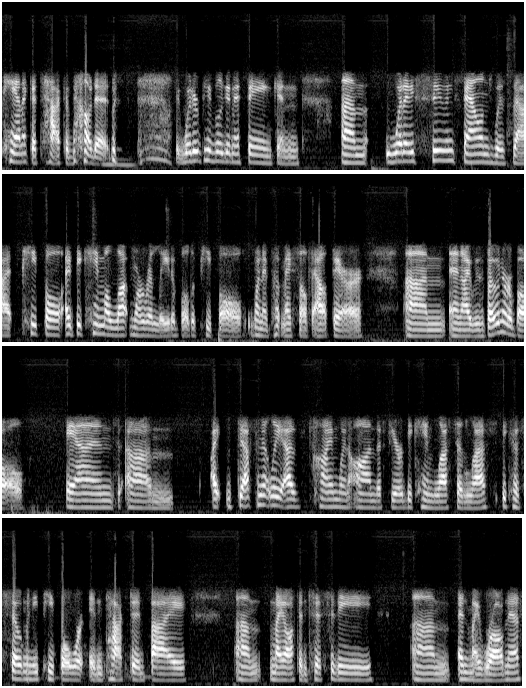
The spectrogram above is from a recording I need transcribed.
panic attack about it. like, what are people going to think? And um, what I soon found was that people, I became a lot more relatable to people when I put myself out there. Um, and I was vulnerable. And um, I definitely, as time went on, the fear became less and less because so many people were impacted by um, my authenticity um, and my rawness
